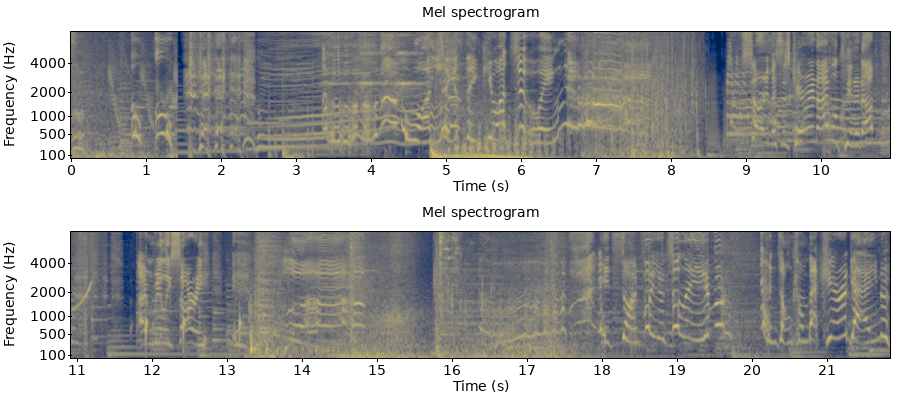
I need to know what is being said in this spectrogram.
Ooh, ooh. what do you think you are doing? Sorry, Mrs. Karen, I will clean it up. I'm really sorry. It's time for you to leave! And don't come back here again!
